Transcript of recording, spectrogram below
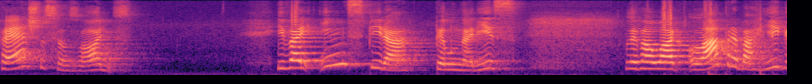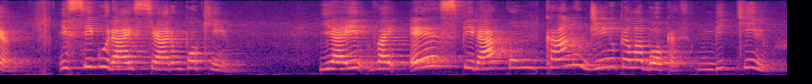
fecha os seus olhos e vai inspirar pelo nariz, levar o ar lá para a barriga e segurar esse ar um pouquinho. E aí vai expirar com um canudinho pela boca, um biquinho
